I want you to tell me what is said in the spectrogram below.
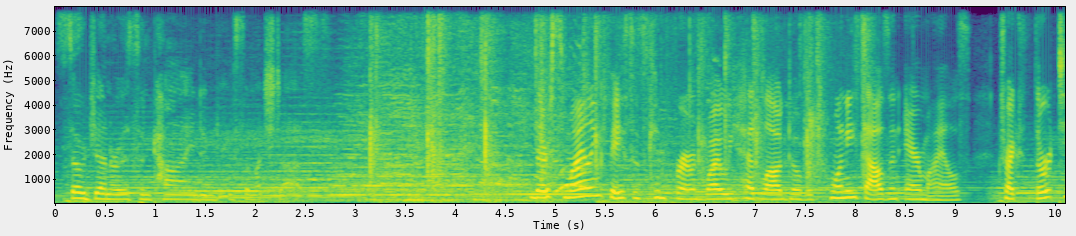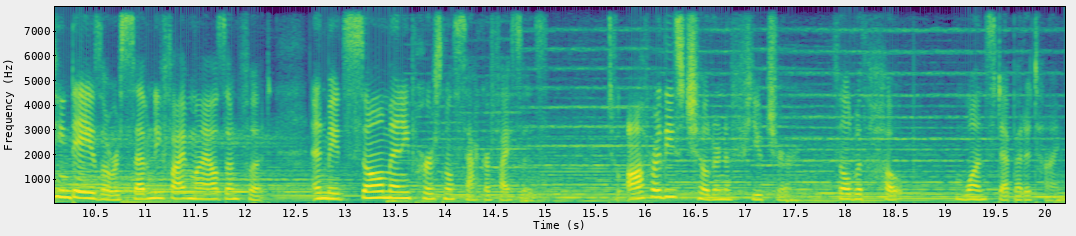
so generous and kind and gave so much to us. Their smiling faces confirmed why we had logged over 20,000 air miles, trekked 13 days over 75 miles on foot, and made so many personal sacrifices to offer these children a future filled with hope, one step at a time.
